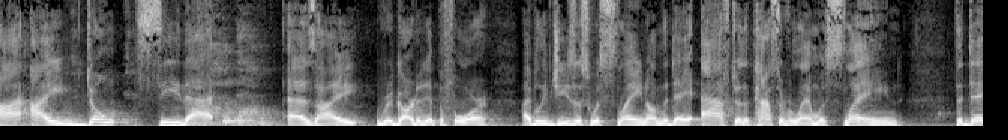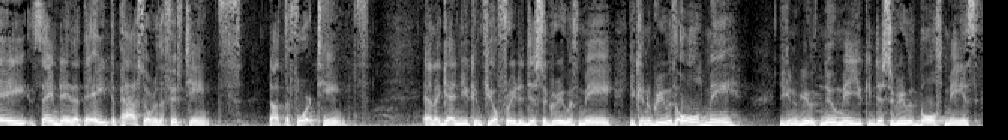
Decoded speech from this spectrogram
I, I don't see that as I regarded it before. I believe Jesus was slain on the day after the Passover lamb was slain the day, same day that they ate the Passover, the 15th, not the 14th. And again, you can feel free to disagree with me. You can agree with old me. You can agree with new me. You can disagree with both me's.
